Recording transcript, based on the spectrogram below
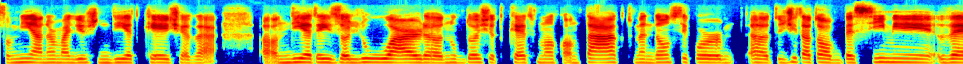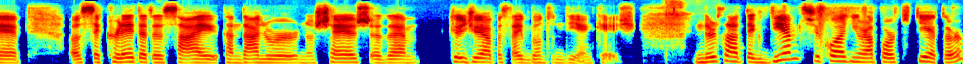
fëmija normalisht ndihet keq edhe ndihet e izoluar, nuk do që të ketë më kontakt, mendon sikur të gjitha ato besimi dhe sekretet e saj kanë dalur në shesh dhe kjo gjëja pastaj bën të ndihen keq. Ndërsa tek djemt shikohet një raport tjetër,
